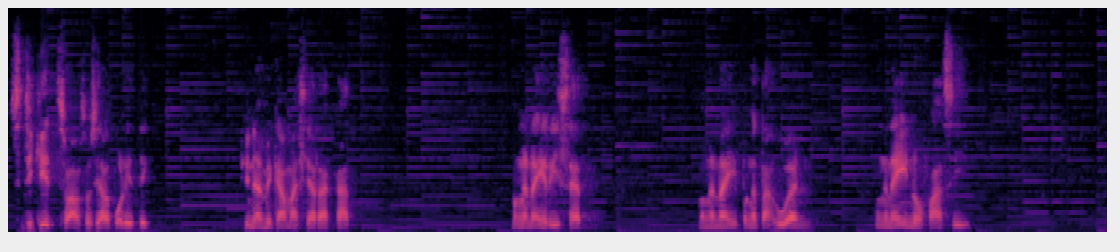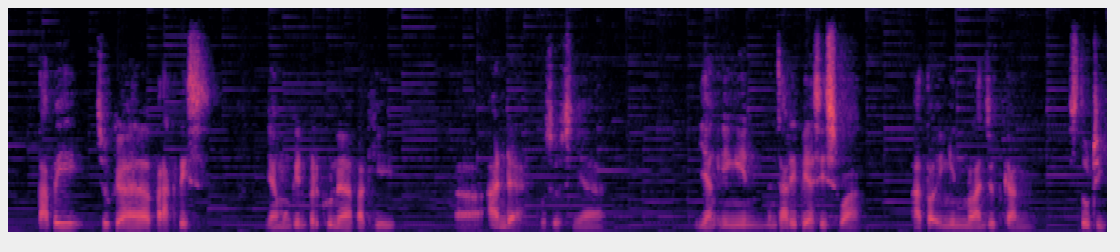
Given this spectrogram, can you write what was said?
Sedikit soal sosial politik, dinamika masyarakat, mengenai riset, mengenai pengetahuan, mengenai inovasi, tapi juga praktis yang mungkin berguna bagi uh, Anda khususnya yang ingin mencari beasiswa atau ingin melanjutkan studi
